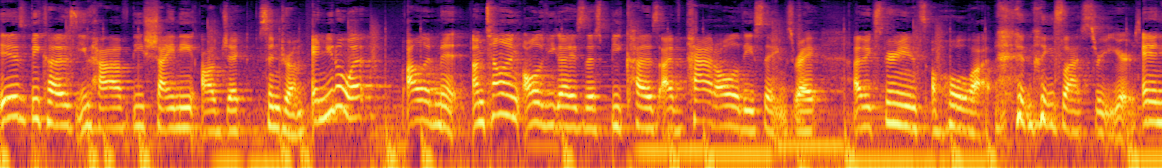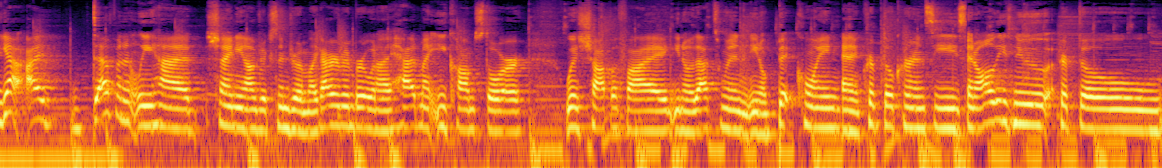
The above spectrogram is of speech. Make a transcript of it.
is because you have the shiny object syndrome. And you know what? I'll admit, I'm telling all of you guys this because I've had all of these things, right? I've experienced a whole lot in these last three years. And yeah, I definitely had shiny object syndrome. Like I remember when I had my e-com store, with Shopify, you know, that's when, you know, Bitcoin and cryptocurrencies and all these new crypto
